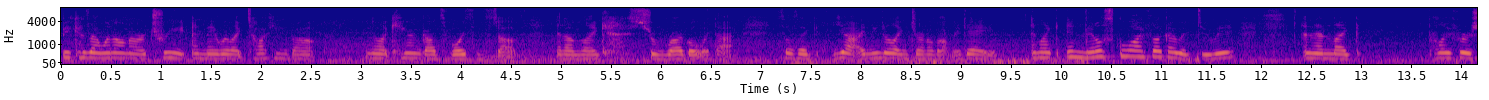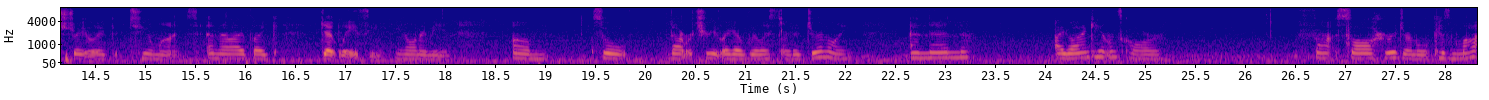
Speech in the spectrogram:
because I went on a retreat and they were like talking about, you know, like hearing God's voice and stuff. And I'm like, struggle with that. So I was like, yeah, I need to like journal about my day. And like in middle school, I feel like I would do it. And then like probably for a straight like two months. And then I'd like get lazy. You know what I mean? Um, so that retreat, like I really started journaling. And then I got in Caitlin's car saw her journal because my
